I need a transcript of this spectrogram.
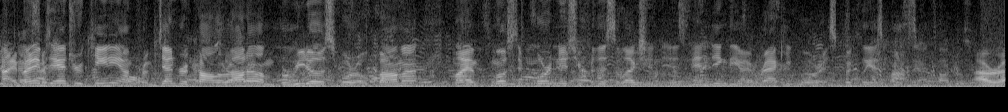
Hi, my name is Andrew Keeney. I'm from Denver, Colorado. I'm Burritos for Obama. My most important issue for this election is ending the Iraqi war as quickly as possible. All right.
